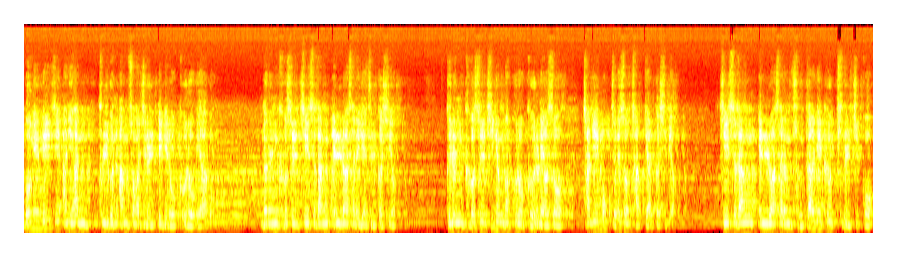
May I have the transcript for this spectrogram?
멍에 매지 아니한 붉은 암송아지를 내게로 끌어오게 하고 너는 그것을 제사장 엘라살에게 줄 것이요. 그는 그것을 진영 밖으로 끌어내어서 자기 목전에서 잡게 할 것이며 제사장 엘라살은 손가락에 그 피를 찍고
